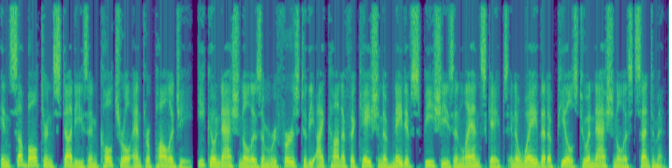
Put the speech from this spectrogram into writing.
In subaltern studies and cultural anthropology, eco-nationalism refers to the iconification of native species and landscapes in a way that appeals to a nationalist sentiment.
